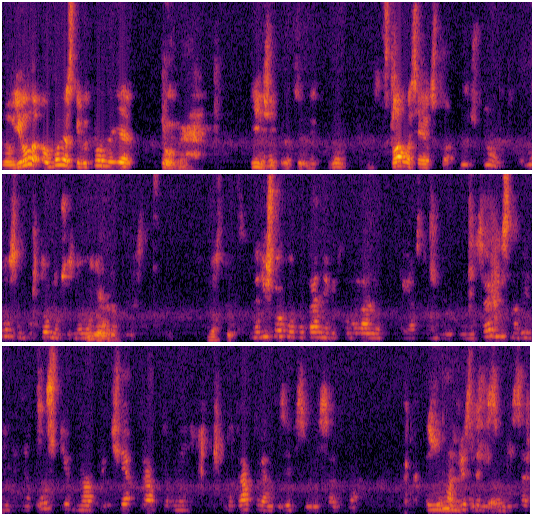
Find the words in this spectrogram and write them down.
Його обов'язки виконує Добре. інший працівник. Ну, склалося як склалося. Ну, повторно вже з Ну. Наступне. Надійшло клопотання від комунального підприємства «Житловий сервіс» на виділення коштів на причеп тракторний до трактора МТЗ-82. Сума 380 тисяч.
